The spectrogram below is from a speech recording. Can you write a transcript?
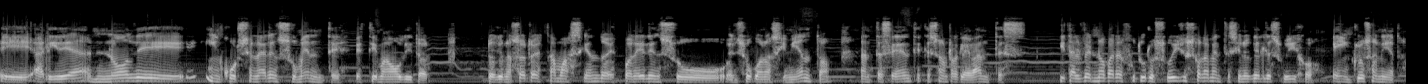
eh, a la idea no de incursionar en su mente estimado auditor. Lo que nosotros estamos haciendo es poner en su en su conocimiento antecedentes que son relevantes y tal vez no para el futuro suyo solamente sino que el de su hijo e incluso nieto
